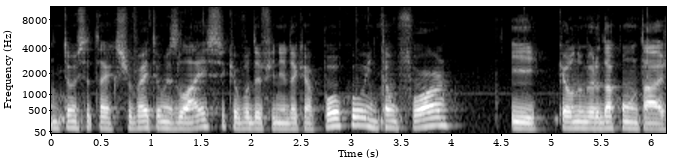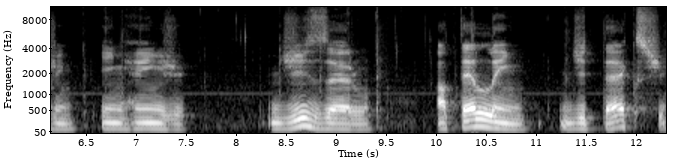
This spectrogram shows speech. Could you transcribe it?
Então esse text vai ter um slice que eu vou definir daqui a pouco. Então for i, que é o número da contagem em range de 0 até len de text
